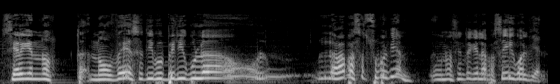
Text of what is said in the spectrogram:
si alguien no, no ve ese tipo de película, la va a pasar súper bien. Uno siente que la pasé igual bien.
